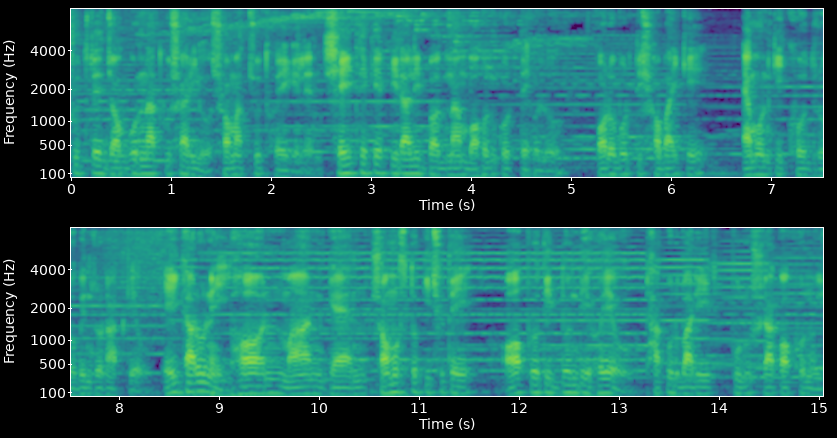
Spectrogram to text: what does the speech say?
সূত্রে জগন্নাথ কুশারীও সমাজচ্যুত হয়ে গেলেন। সেই থেকে পিরালি বদনাম বহন করতে হলো পরবর্তী সবাইকে, এমনকি খোদ রবীন্দ্রনাথকেও। এই কারণেই ধন, মান, জ্ঞান, সমস্ত কিছুতে অপ্রতিদ্বন্দ্বী হয়েও ঠাকুরবাড়ির পুরুষরা কখনোই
